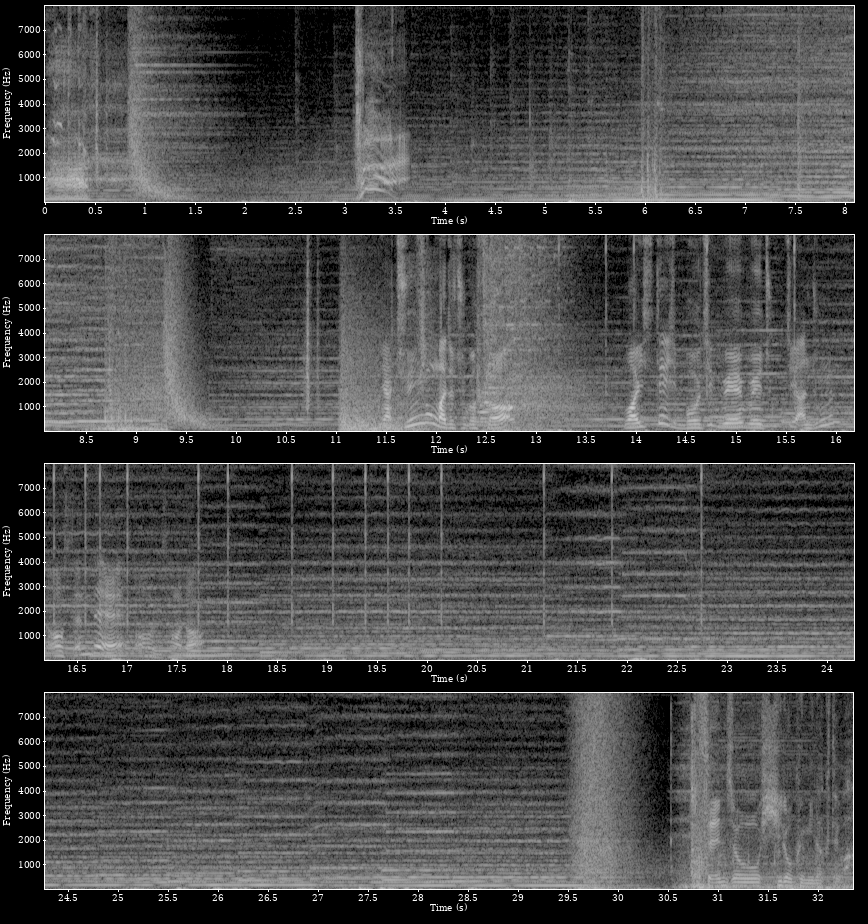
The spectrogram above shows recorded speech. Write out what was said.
와. 야 주인공 마저 죽었어? 와 이 스테이지 뭐지? 왜 왜 죽지? 안 죽는? 어 센데? 어 이상하다. 戦場を広く見なくては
